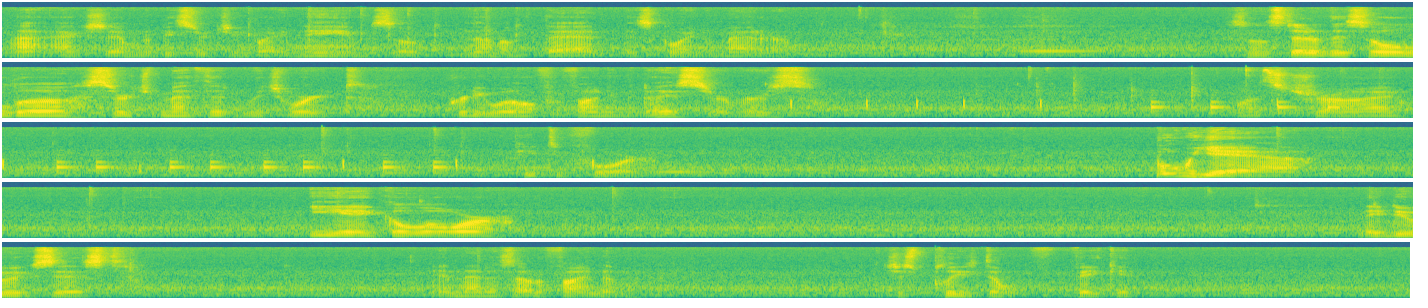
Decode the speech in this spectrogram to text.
Uh, actually, I'm going to be searching by name, so none of that is going to matter. So instead of this old uh, search method, which worked pretty well for finding the DICE servers, let's try P24. Booyah! EA galore. They do exist, and that is how to find them. Just please don't fake it.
